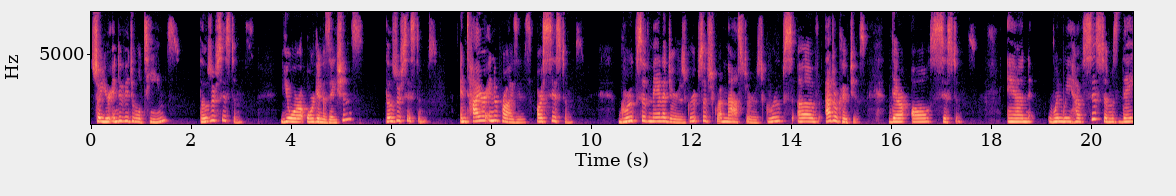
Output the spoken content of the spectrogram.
So your individual teams, those are systems. Your organizations, those are systems. Entire enterprises are systems. Groups of managers, groups of scrum masters, groups of agile coaches, they're all systems. And when we have systems, they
